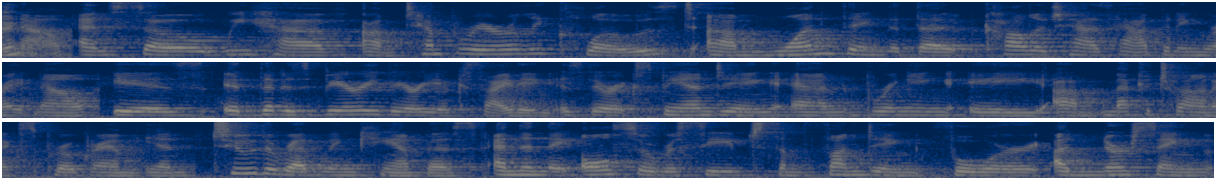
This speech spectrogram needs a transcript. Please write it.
right now. And so we have um, temporarily closed. Um, one thing that the college has happening right now is it, that is very, very exciting is they're expanding and bringing a um, mechatronics program in to the Red Wing campus, and then they also received some funding for a nursing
